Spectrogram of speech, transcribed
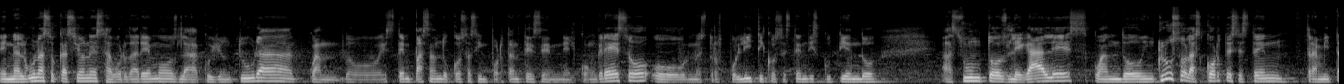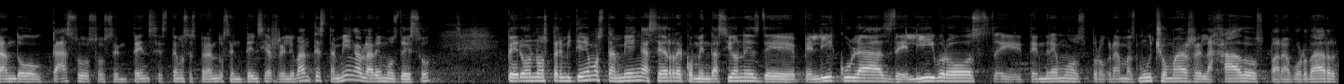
En algunas ocasiones abordaremos la coyuntura cuando estén pasando cosas importantes en el Congreso o nuestros políticos estén discutiendo asuntos legales, cuando incluso las cortes estén tramitando casos o sentencias, estemos esperando sentencias relevantes, también hablaremos de eso. Pero nos permitiremos también hacer recomendaciones de películas, de libros, eh, tendremos programas mucho más relajados para abordar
